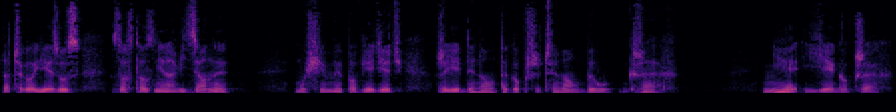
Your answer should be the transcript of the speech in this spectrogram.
dlaczego Jezus został znienawidzony, musimy powiedzieć, że jedyną tego przyczyną był grzech. Nie jego grzech,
